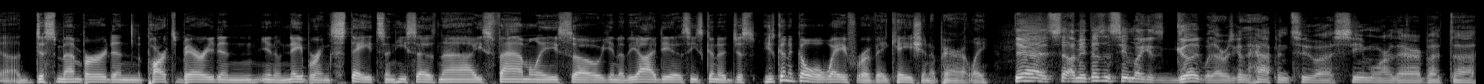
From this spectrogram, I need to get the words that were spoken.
uh, dismembered and the parts buried in, you know, neighboring states. And he says, nah, he's family. So, you know, the idea is he's going to just, he's going to go away for a vacation, apparently. Yeah, I mean, it doesn't seem like it's good whatever's going to happen to uh, Seymour there, but uh,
